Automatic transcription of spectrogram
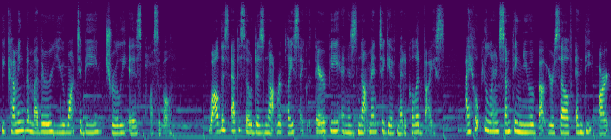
Becoming the mother you want to be truly is possible. While this episode does not replace psychotherapy and is not meant to give medical advice, I hope you learned something new about yourself and the art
